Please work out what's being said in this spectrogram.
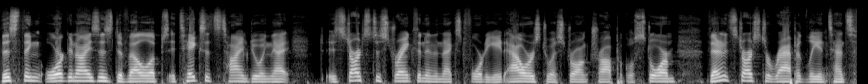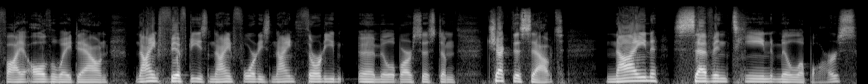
This thing organizes, develops. It takes its time doing that. It starts to strengthen in the next 48 hours to a strong tropical storm. Then it starts to rapidly intensify all the way down 950s, 940s, 930 uh, millibar system. Check this out 917 millibars.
